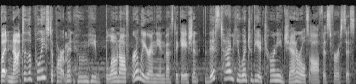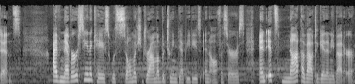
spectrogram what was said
but not to the police department, whom he'd blown off earlier in the investigation. This time he went to the Attorney General's office for assistance. I've never seen a case with so much drama between deputies and officers, and it's not about to get any better.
